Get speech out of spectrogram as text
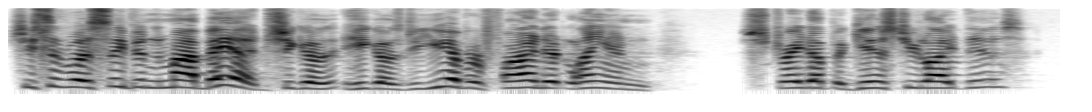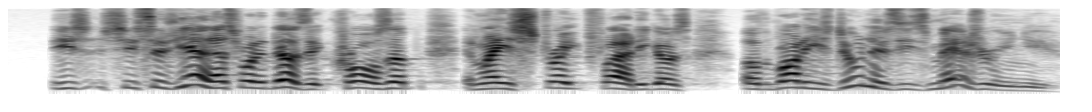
She said, Well, it's sleeping in my bed. She goes, he goes, Do you ever find it laying straight up against you like this? He's, she says, Yeah, that's what it does. It crawls up and lays straight flat. He goes, Oh, what he's doing is he's measuring you.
